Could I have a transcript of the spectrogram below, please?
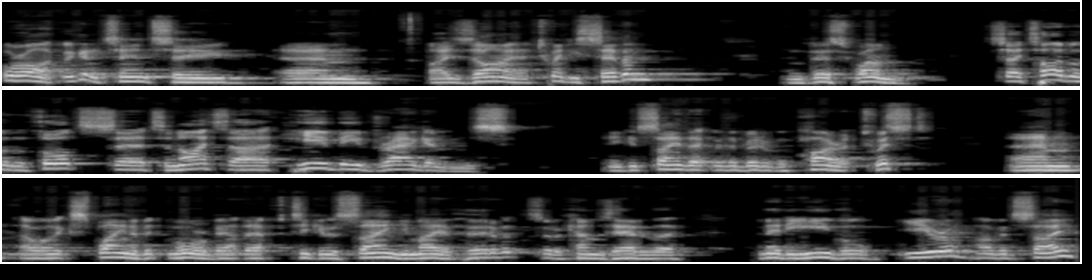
All right, we're going to turn to um, Isaiah 27 and verse 1. So, title of the thoughts uh, tonight are Here Be Dragons. You could say that with a bit of a pirate twist. Um, I will explain a bit more about that particular saying. You may have heard of it. it sort of comes out of the medieval era, I would say.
